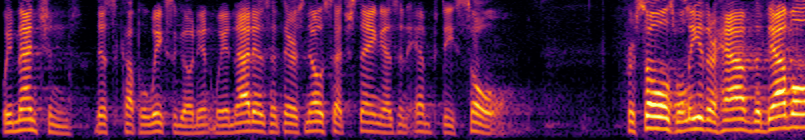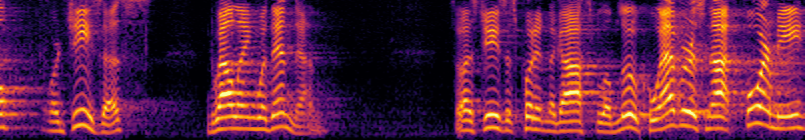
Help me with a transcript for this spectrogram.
we mentioned this a couple of weeks ago, didn't we? And that is that there's no such thing as an empty soul. For souls will either have the devil or Jesus dwelling within them. So, as Jesus put it in the Gospel of Luke, whoever is not for me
